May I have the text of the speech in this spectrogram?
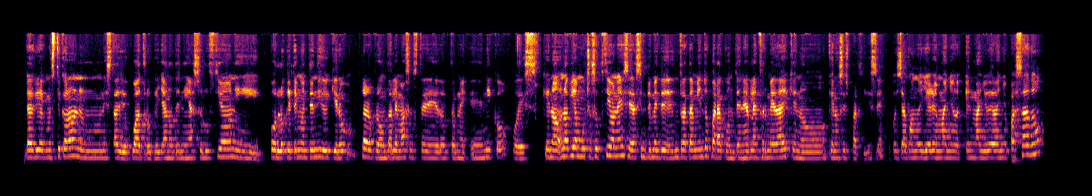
la, diagnosticaron en un estadio 4 que ya no tenía solución y por lo que tengo entendido y quiero, claro, preguntarle más a usted, doctor eh, Nico, pues que no, no había muchas opciones, era simplemente un tratamiento para contener la enfermedad y que no, que no se esparciese. Pues ya cuando llegué en mayo, el mayo del año pasado,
